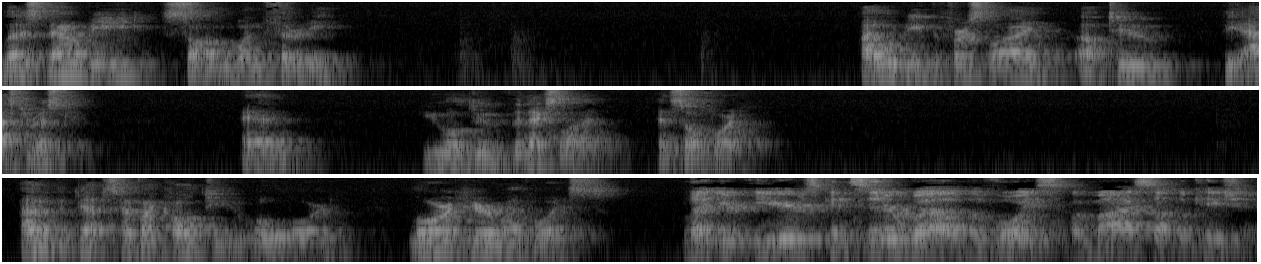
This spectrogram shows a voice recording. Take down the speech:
Let us now read Psalm 130. I will read the first line up to the asterisk, and you will do the next line, and so forth. Out of the depths have I called to you, O Lord. Lord, hear my voice. Let your ears consider well the voice of my supplication.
